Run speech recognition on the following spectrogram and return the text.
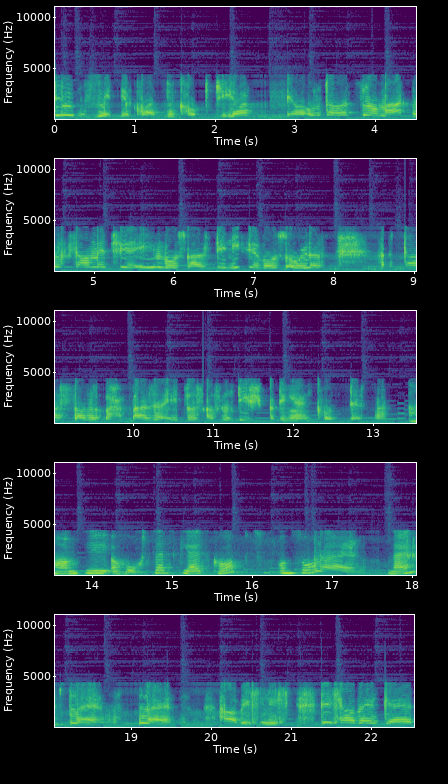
Lebensmittelkarten gehabt, ja. Ja, und da hat es noch Marken gesammelt für eben was weiß ich nicht, für was alles, dass dann also etwas auf den Tisch bringen konnte. Ne? Haben Sie ein Hochzeitskleid gehabt und so? Nein, Nein? nein, nein, habe ich nicht. Ich habe ein Kleid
